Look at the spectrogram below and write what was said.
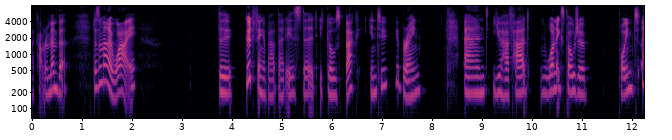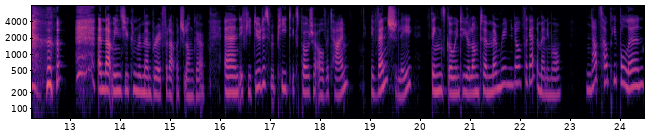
I can't remember. Doesn't matter why. The good thing about that is that it goes back into your brain and you have had one exposure point. and that means you can remember it for that much longer. And if you do this repeat exposure over time, eventually things go into your long term memory and you don't forget them anymore. And that's how people learn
